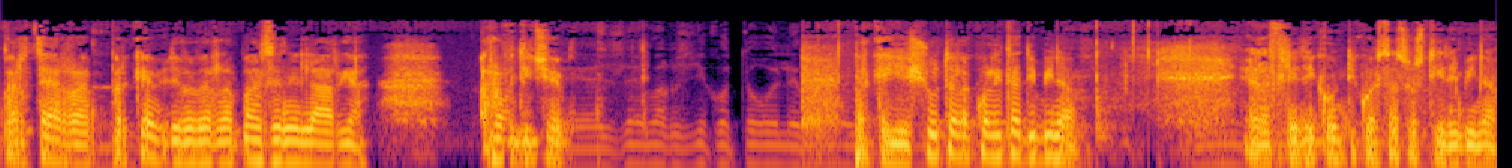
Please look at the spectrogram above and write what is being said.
per terra? Perché deve avere la base nell'aria? Rav dice perché Yeshut è la qualità di Binah e alla fine dei conti questa sostiene Binah.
